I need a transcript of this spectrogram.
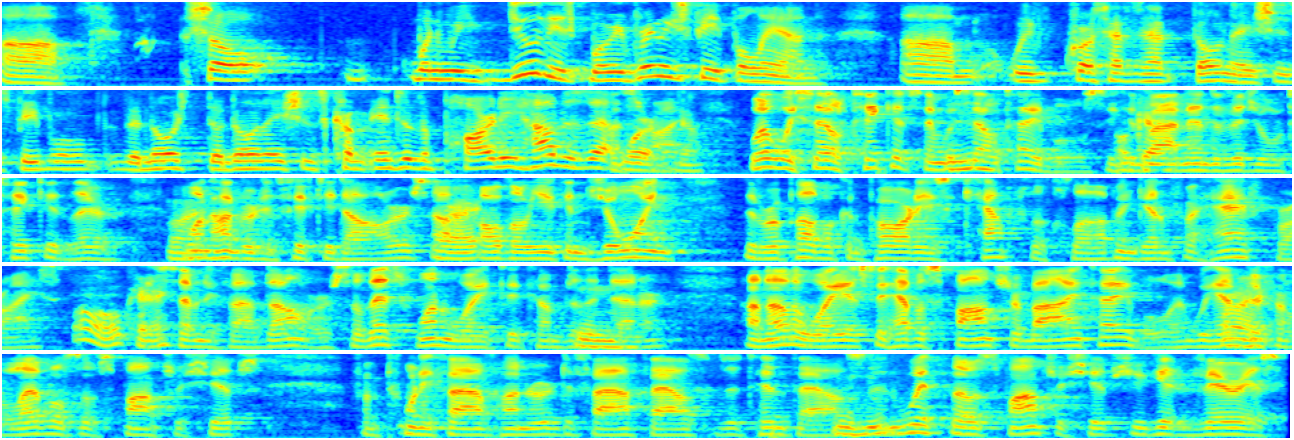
Uh, so when we do these, when we bring these people in, um, we of course have to have donations. People, the, no, the donations come into the party. How does that That's work? right. Well, we sell tickets and we sell tables. You Okay. can buy an individual ticket. They're one hundred and fifty dollars. Right. Although you can join the Republican Party's Capital Club and get them for half price. Oh, okay. Hmm. at Seventy-five dollars. So that's one way to come to the dinner. Another way is to have a sponsor buy a table, and we have Right. different levels of sponsorships. From twenty-five hundred to five thousand to ten thousand, Mm-hmm. and with those sponsorships, you get various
